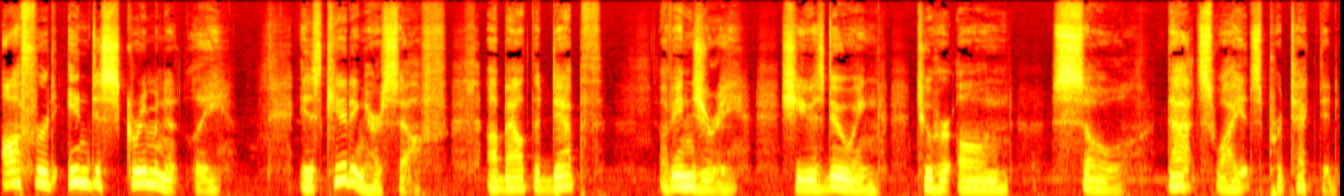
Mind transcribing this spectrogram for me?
offered indiscriminately is kidding herself about the depth of injury she is doing to her own soul. That's why it's protected.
